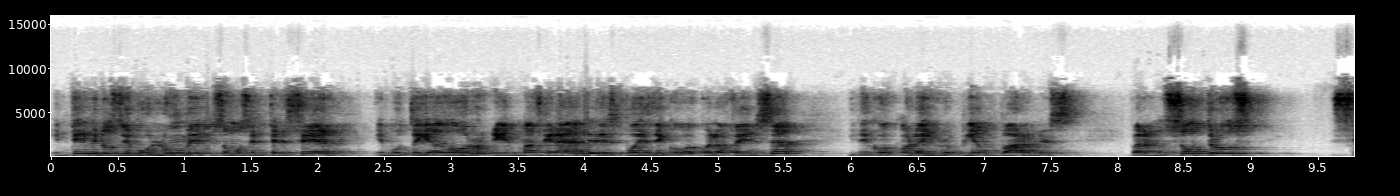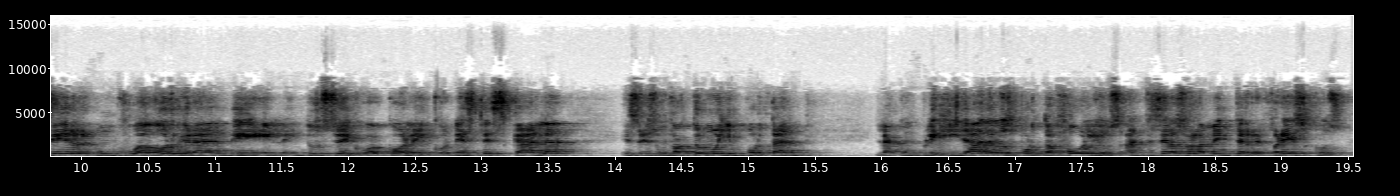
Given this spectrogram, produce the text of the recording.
En términos de volumen, somos el tercer embotellador eh, más grande después de Coca-Cola FEMSA y de Coca-Cola European Partners. Para nosotros, ser un jugador grande en la industria de Coca-Cola y con esta escala es, es un factor muy importante. La complejidad de los portafolios, antes era solamente refrescos,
